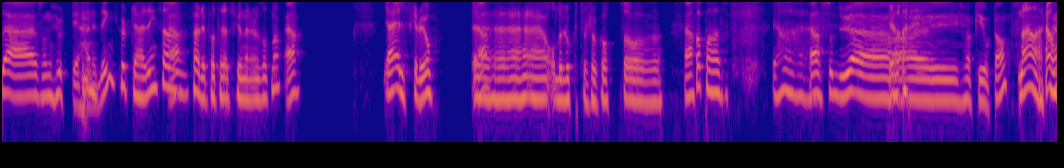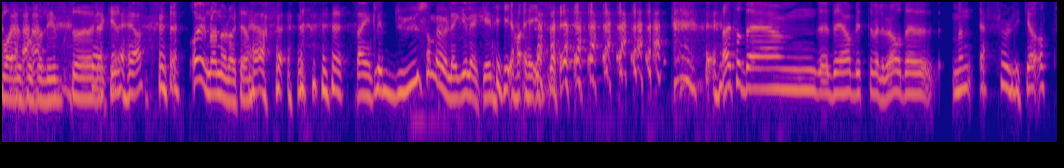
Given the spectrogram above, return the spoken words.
det er sånn hurtigherding? Hurtigherding, så er Ja. ferdig på tre sekunder eller noe sånt nå. Ja. Jeg elsker det jo. Ja. Eh, og det lukter så godt, og Ja. Pappa Ja, ja. Så du eh, Ja. har ikke gjort annet? Nei, nei, jeg har bare stått og limt uh, leker. ja. Oi, den ble ødelagt igjen. Det er egentlig du som ødelegger leker. Ja, egentlig. Nei, så det, det, det har blitt veldig bra. Det, men jeg føler ikke at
